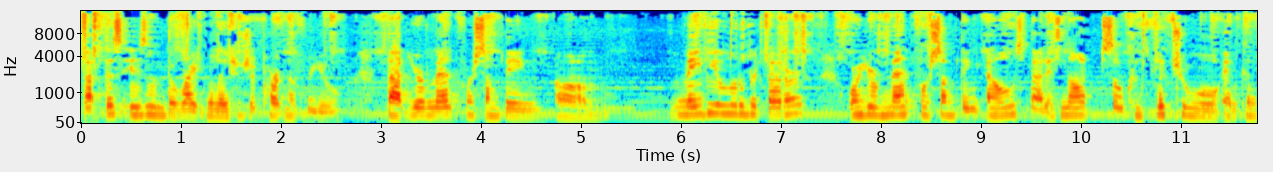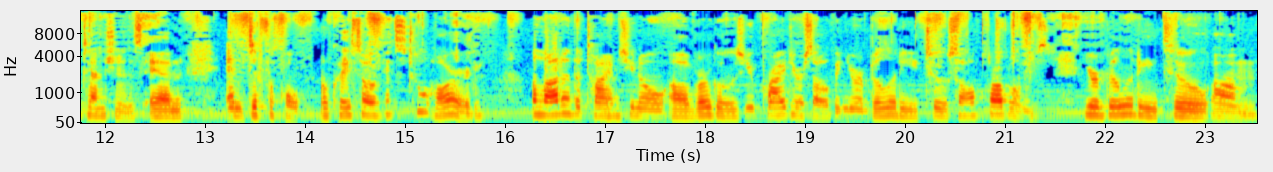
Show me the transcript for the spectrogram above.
that this isn't the right relationship partner for you, that you're meant for something um, maybe a little bit better or you're meant for something else that is not so conflictual and contentious and and difficult okay? So if it's too hard. A lot of the times you know uh, virgos you pride yourself in your ability to solve problems your ability to um,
